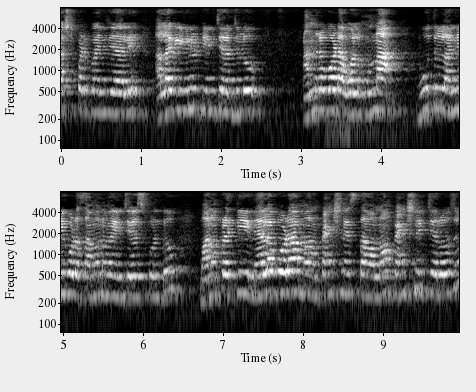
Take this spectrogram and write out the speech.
కష్టపడి పనిచేయాలి అలాగే యూనిట్ ఇన్ఛార్జీలు అందరూ కూడా వాళ్ళకు ఉన్న బూతులు అన్నీ కూడా సమన్వయం చేసుకుంటూ మనం ప్రతి నెల కూడా మనం పెన్షన్ ఇస్తా ఉన్నాం. పెన్షన్ ఇచ్చే రోజు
